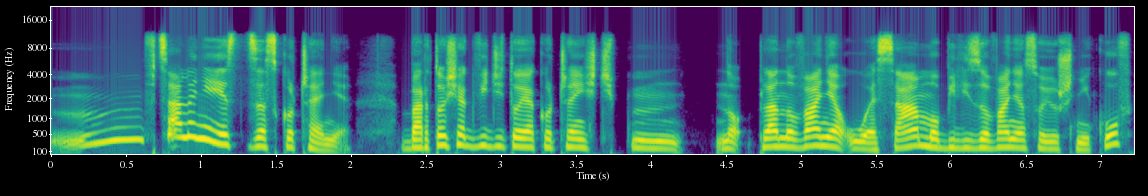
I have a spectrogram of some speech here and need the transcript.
mm, wcale nie jest zaskoczenie. Bartosiak widzi to jako część mm, no, planowania USA, mobilizowania sojuszników,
